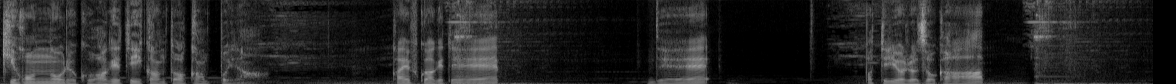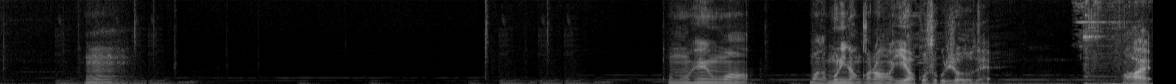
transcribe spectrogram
基本能力を上げていかんとあかんっぽいな。回復上げて、で、バッテリー容量増加。うん。この辺は、まだ無理なんかないいや、高速リロードで。はい。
